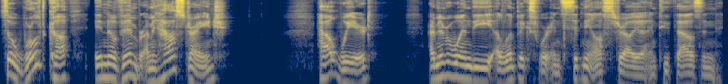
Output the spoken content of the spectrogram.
So, World Cup in November. I mean, how strange, how weird. I remember when the Olympics were in Sydney, Australia in 2000.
